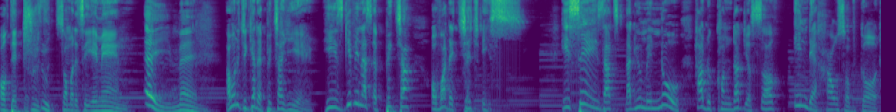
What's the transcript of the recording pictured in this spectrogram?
of the truth. Somebody say amen. Amen. I want you to get a picture here. He is giving us a picture of what the church is. He says that, that you may know how to conduct yourself in the house of God.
